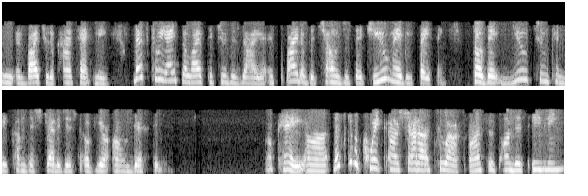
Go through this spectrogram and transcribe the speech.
to invite you to contact me. Let's create the life that you desire in spite of the challenges that you may be facing so that you too can become the strategist of your own destiny. Okay, uh, let's give a quick uh, shout out to our sponsors on this evening.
